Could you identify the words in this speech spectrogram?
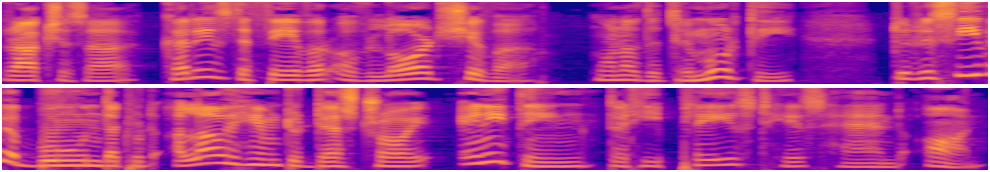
Rakshasa curries the favor of Lord Shiva, one of the Trimurti, to receive a boon that would allow him to destroy anything that he placed his hand on.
